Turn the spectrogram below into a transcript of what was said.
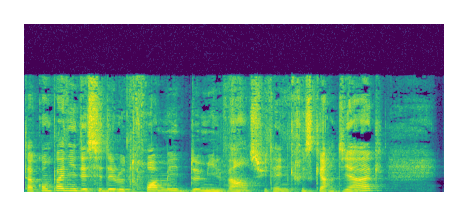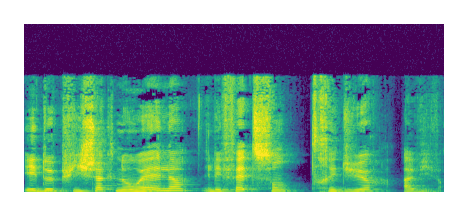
ta compagne est décédée le 3 mai 2020 suite à une crise cardiaque. Et depuis chaque Noël, les fêtes sont très dures à vivre.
